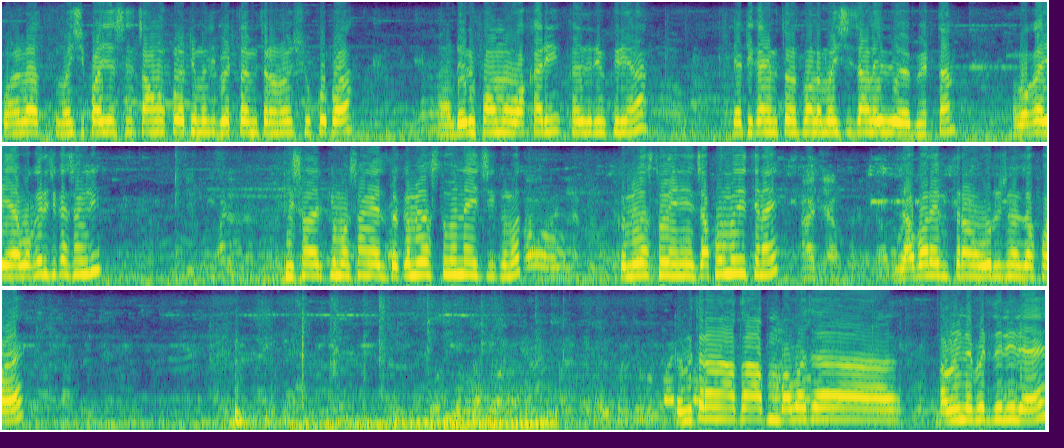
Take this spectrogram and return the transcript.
कोणाला म्हशी पाहिजे असेल चांगल्या क्वालिटीमध्ये भेटतात मित्रांनो. शिवकृपा डेअरी फार्म वाखारी खरेदी विक्री आहे ना? या ठिकाणी मित्रांनो तुम्हाला म्हशी चांगले भेटतात. वगैरे या वगैरेची काय सांगली? तीस हजार किंमत सांगायला तर कमी जास्त होईल नाही याची किंमत कमी जास्त होईल जाफरमध्ये येते नाही? हा जाफर. जाफर आहे मित्रांनो ओरिजिनल जाफर आहे. तर मित्रांनो आता आपण बाबाच्या दावणीला भेट दिलेली आहे.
